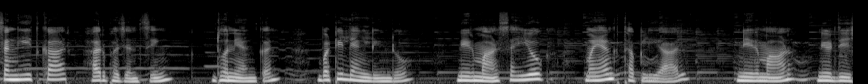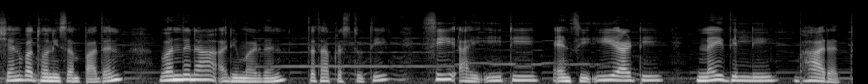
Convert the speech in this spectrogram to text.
संगीतकार हरभजन सिंह ध्वनियांकन बटी लैंगलिंगडो निर्माण सहयोग मयंक थपलियाल निर्माण, निर्देशन व ध्वनि संपादन, वंदना अरिमर्दन तथा प्रस्तुति C I E T N C E R T New Delhi, Bharat.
